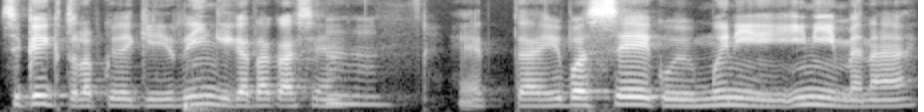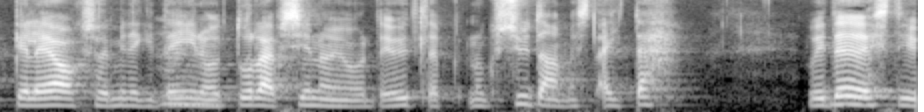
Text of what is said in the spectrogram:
see kõik tuleb kuidagi ringiga tagasi mm. -hmm. et äh, juba see, kui mõni inimene, kelle jaoks sa oled midagi teinud mm, -hmm. tuleb sinu juurde ja ütleb nagu südamest aitäh või tõesti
